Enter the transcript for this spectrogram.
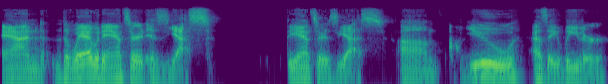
And the way I would answer it is yes. The answer is yes. Um, you, as a leader,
